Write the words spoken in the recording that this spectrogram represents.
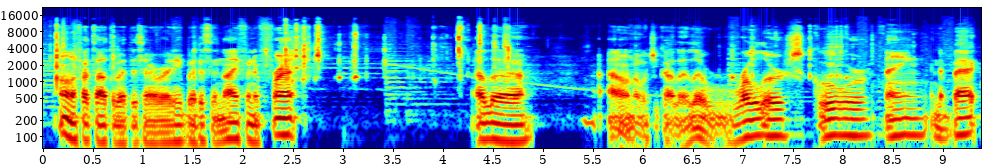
I don't know if I talked about this already, but it's a knife in the front. A little, I don't know what you call it, a little roller score thing in the back.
